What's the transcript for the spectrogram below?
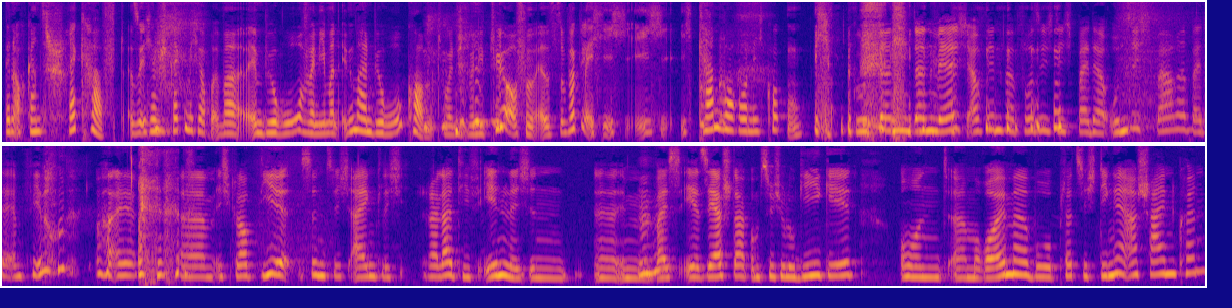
bin auch ganz schreckhaft. Also ich erschrecke mich auch immer im Büro, wenn jemand in mein Büro kommt, wenn, wenn die Tür offen ist. Wirklich, ich, ich, ich kann Horror nicht gucken. Ich, Gut, dann, dann wäre ich auf jeden Fall vorsichtig bei der Unsichtbare, bei der Empfehlung, weil ähm, ich glaube, die sind sich eigentlich relativ ähnlich, in, äh, im, mhm. weil es eher sehr stark um Psychologie geht und ähm, Räume, wo plötzlich Dinge erscheinen können.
